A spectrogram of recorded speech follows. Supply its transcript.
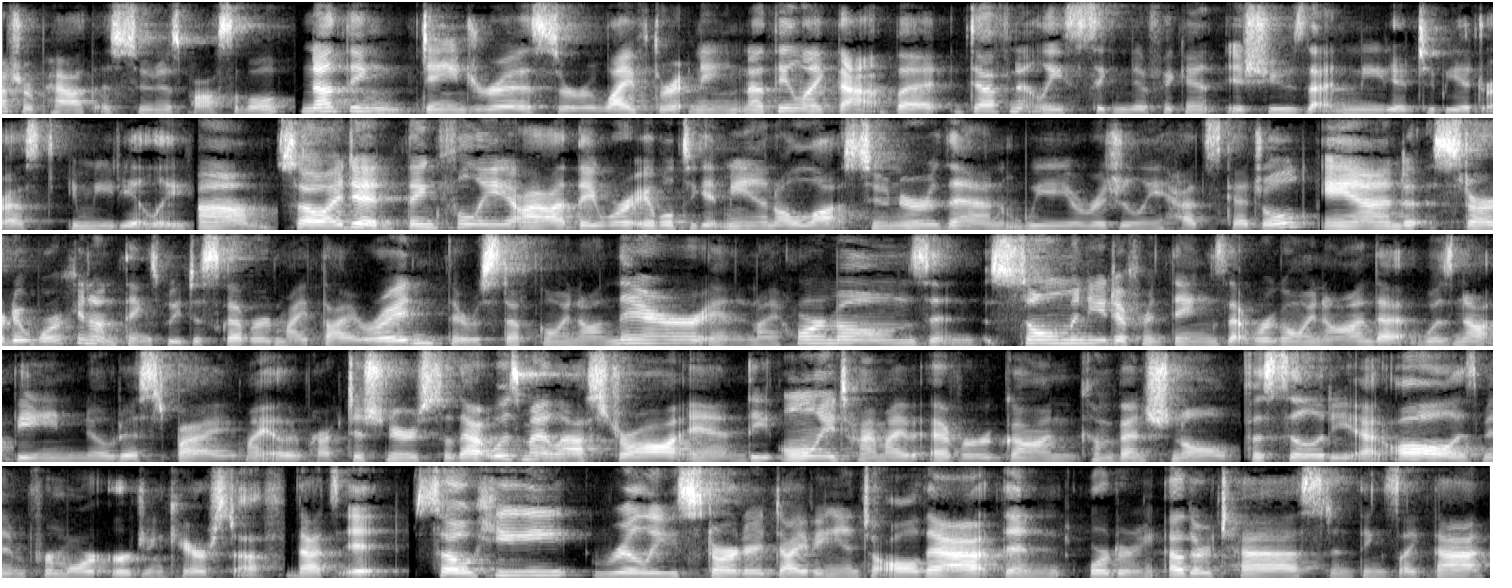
naturopath as soon as possible. Nothing dangerous or life threatening, nothing like that, but definitely significant issues that needed to be addressed immediately. Um, so I did. Thankfully, uh, they were able to get me in a lot sooner than we originally had scheduled and started working on things. We discovered my thyroid. There was stuff going on there and my hormones and so many different things that were going on that was not being noticed by my other practitioners. So that was my last straw and the only time I've ever gone conventional facility at all has been for more urgent care stuff. That's it. So he really started diving into all that, then ordering other tests and things like that.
